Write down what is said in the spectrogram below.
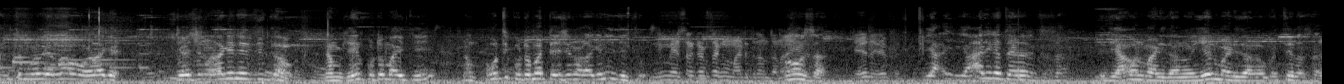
ಅಂತಿಮಗಳು ಎಲ್ಲ ಒಳಗೆ ಸ್ಟೇಷನ್ ಒಳಗೆ ನಿಂತಿದ್ದು ನಾವು. ನಮ್ಗೇನು ಕುಟುಂಬ ಐತಿ ನಮ್ಮ ಪೂರ್ತಿ ಕುಟುಂಬ ಸ್ಟೇಷನ್ ಒಳಗೆ ನಿಂತಿತ್ತು ನಿಮ್ಮ ಹೆಸರು ಕಟ್ಸಂಗೆ ಮಾಡಿದ್ರಂತ ಹ್ಞೂ ಸರ್. ಯಾರಿಗಂತ ಹೇಳಿರುತ್ತೆ ಸರ್? ಇದು ಯಾವನು ಮಾಡಿದಾನೋ ಏನು ಮಾಡಿದಾನೋ ಗೊತ್ತಿಲ್ಲ ಸರ್.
